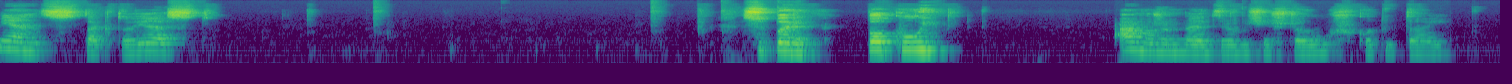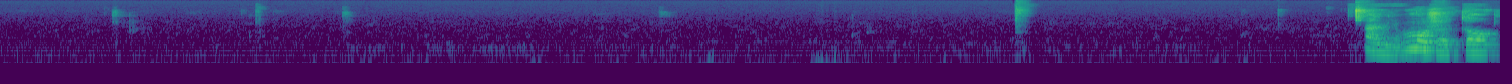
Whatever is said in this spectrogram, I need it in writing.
Więc tak to jest. Super pokój. A możemy nawet zrobić jeszcze łóżko tutaj. A nie, może to.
